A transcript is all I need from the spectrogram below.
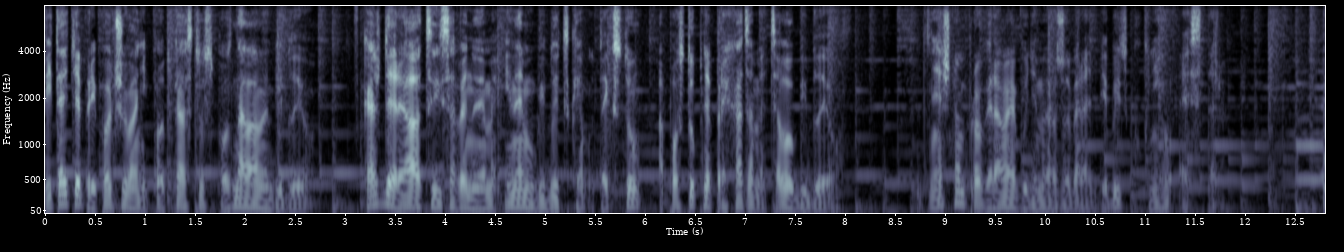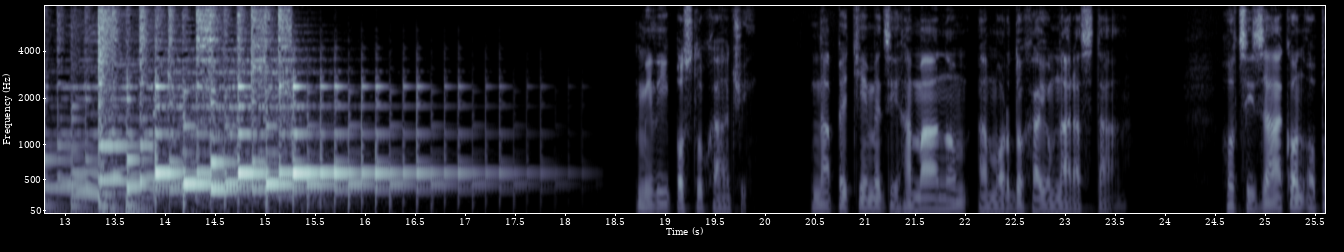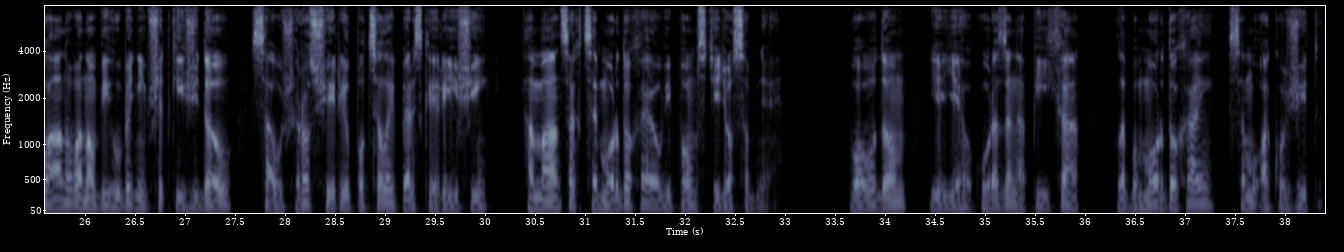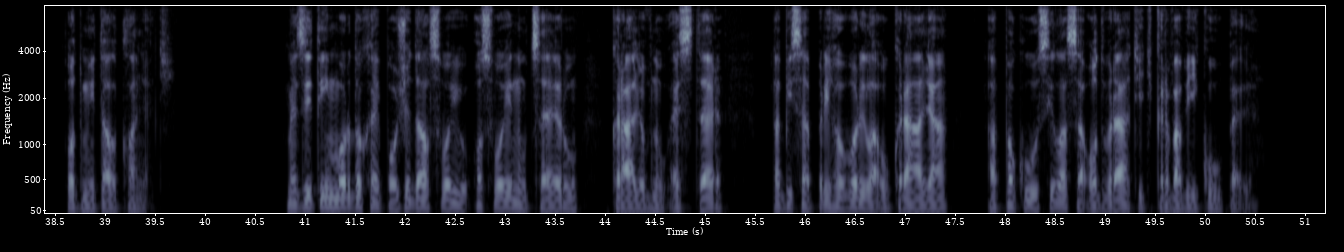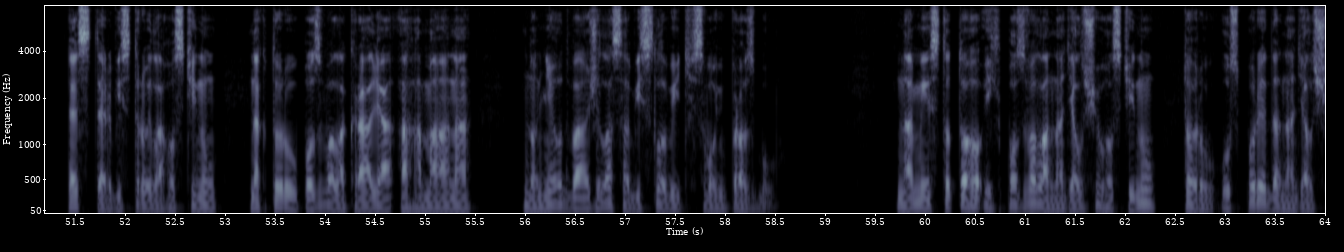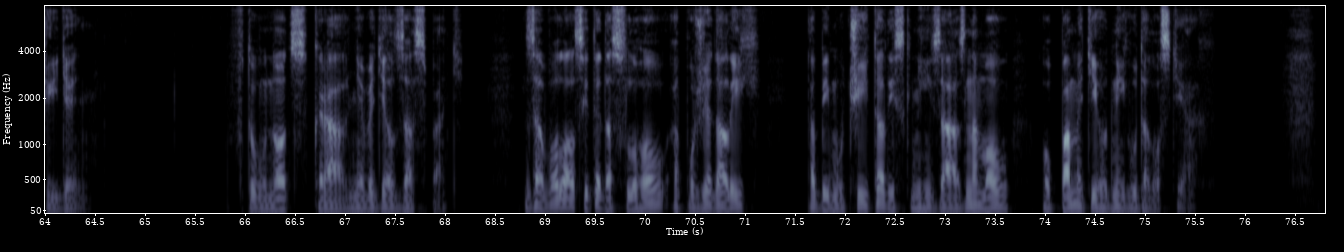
Vitajte pri počúvaní podcastu Spoznávame Bibliu. V každej relácii sa venujeme inému biblickému textu a postupne prechádzame celou Bibliou. V dnešnom programe budeme rozoberať biblickú knihu Ester. Milí poslucháči, napätie medzi Hamánom a Mordochajom narastá. Hoci zákon o plánovanom vyhubení všetkých Židov sa už rozšíril po celej Perskej ríši, Hamán sa chce Mordochajovi pomstiť osobne. Dôvodom je jeho urazená pícha, lebo Mordochaj sa mu ako Žid odmietal klaňať. Medzi tým Mordochaj požiadal svoju osvojenú dceru, kráľovnú Ester, aby sa prihovorila u kráľa a pokúsila sa odvrátiť krvavý kúpeľ. Ester vystrojila hostinu, na ktorú pozvala kráľa a Hamána, no neodvážila sa vysloviť svoju prozbu. Namiesto toho ich pozvala na ďalšiu hostinu, ktorú usporiada na ďalší deň. V tú noc král nevedel zaspať. Zavolal si teda sluhov a požiadal ich, aby mu čítali z knihy záznamov o pamätihodných udalostiach.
